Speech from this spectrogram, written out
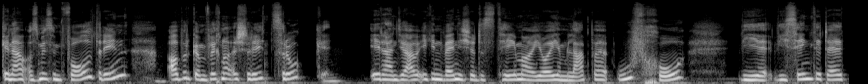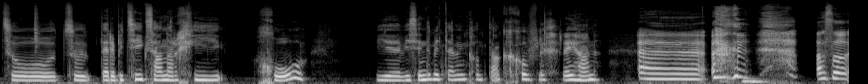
Genau, also wir sind voll drin, aber gehen vielleicht noch einen Schritt zurück. Ihr habt ja auch irgendwann ist ja das Thema in eurem Leben aufgekommen. Wie, wie sind ihr denn zu, zu dieser Beziehungsanarchie gekommen? Wie, wie sind ihr mit dem in Kontakt gekommen, vielleicht Rehan? Äh, also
